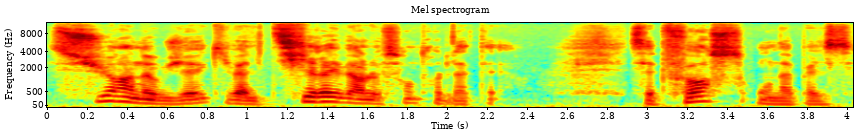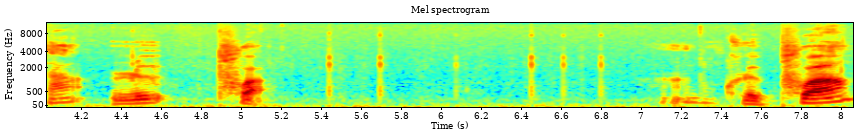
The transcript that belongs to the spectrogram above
sur un objet qui va le tirer vers le centre de la Terre. Cette force, on appelle ça le poids. Hein, donc le poids,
